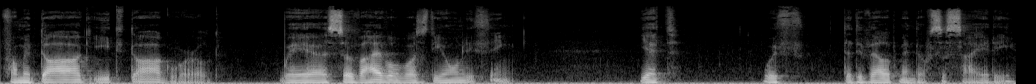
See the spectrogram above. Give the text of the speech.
from a dog eat dog world where survival was the only thing. Yet, with the development of society,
